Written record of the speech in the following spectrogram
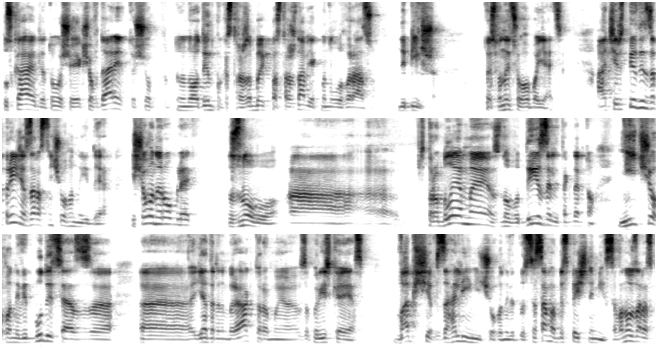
пускають для того, що якщо вдарять, то щоб ну, один постраждав, бик постраждав як минулого разу, не більше. Тобто вони цього бояться. А через південь Запоріжжя зараз нічого не йде. І що вони роблять? Знову а, а, проблеми, знову дизель і так далі. Ну, Нічого не відбудеться з е, ядерними реакторами Запорізької АЕС. Вообще, взагалі нічого не відбудеться. Це саме безпечне місце. Воно зараз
